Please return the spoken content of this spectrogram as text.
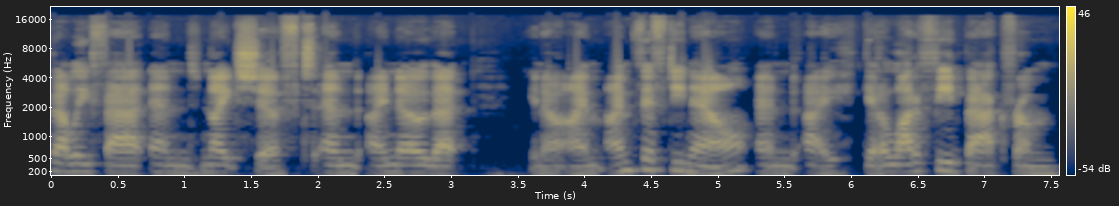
belly fat and night shift, and I know that you know I'm I'm 50 now, and I get a lot of feedback from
